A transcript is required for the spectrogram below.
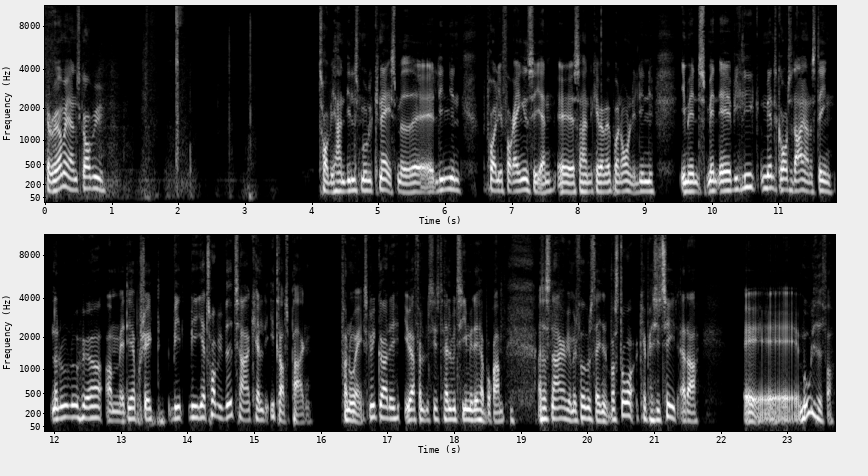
Kan du høre mig, Jan Skorby? Jeg tror, vi har en lille smule knas med øh, linjen. Vi prøver lige at få ringet til Jan, øh, så han kan være med på en ordentlig linje imens. Men øh, vi kan lige, mens går over til dig, Anders Sten. Når du nu hører om øh, det her projekt, vi, vi, jeg tror, vi vedtager at kalde det Idrætsparken fra nu af. Skal vi ikke gøre det i hvert fald den sidste halve time i det her program? Og så snakker vi om et fodboldstadion. Hvor stor kapacitet er der øh, mulighed for?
